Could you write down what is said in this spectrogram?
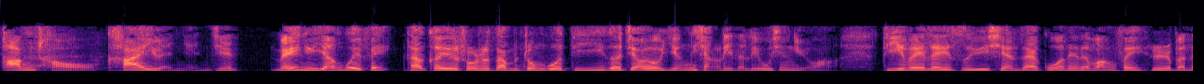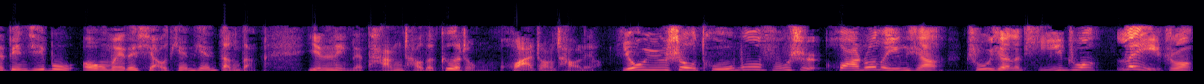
唐朝开元年间，美女杨贵妃，她可以说是咱们中国第一个较有影响力的流行女王，地位类似于现在国内的王菲、日本的滨崎步、欧美的小甜甜等等，引领着唐朝的各种化妆潮流。由于受吐蕃服饰化妆的影响，出现了提妆、泪妆，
